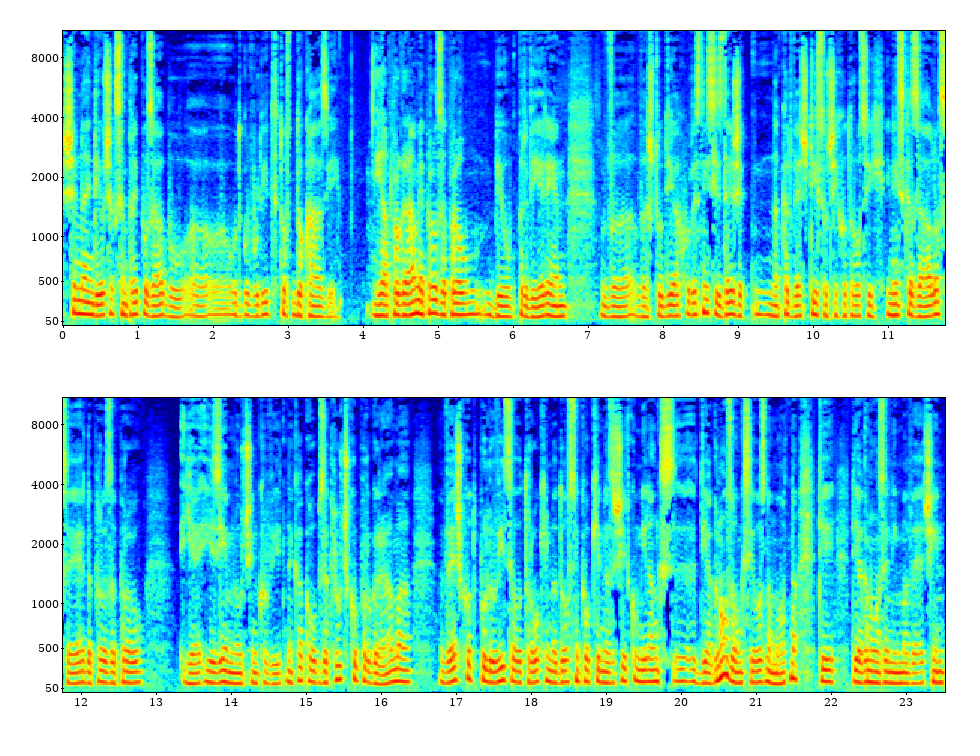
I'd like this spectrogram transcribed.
Še na en delček sem prej pozabil uh, odgovoriti, to so dokazi. Ja, program je pravzaprav bil preverjen v, v študijah, v resnici zdaj že na kar več tisočih otrocih in izkazalo se je, da pravzaprav je izjemno učinkovit. Nekako ob zaključku programa več kot polovica otrok in mladostnikov, ki je na začetku imela anks, diagnozo anksiozna motna, te diagnoze nima več. In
